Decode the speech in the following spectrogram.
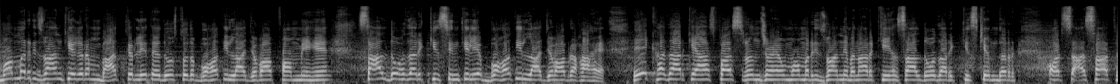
मोहम्मद रिजवान की अगर हम बात कर लेते हैं दोस्तों तो बहुत ही लाजवाब फॉर्म में है। साल 2021 इनके लिए बहुत ही लाजवाब रहा है। 1000 के आसपास रन जो है मोहम्मद रिजवान ने बना रखे हैं साल 2021 के अंदर। और साथ साथ,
